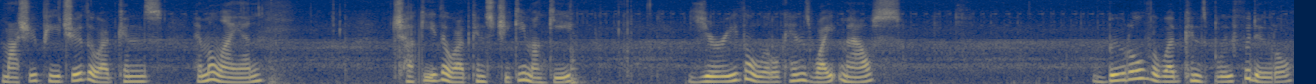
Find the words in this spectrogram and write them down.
Machu Picchu, the Webkinz Himalayan. Chucky the Webkinz Cheeky Monkey, Yuri the Lil'Kinz White Mouse, Boodle the Webkinz Blue Fadoodle,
